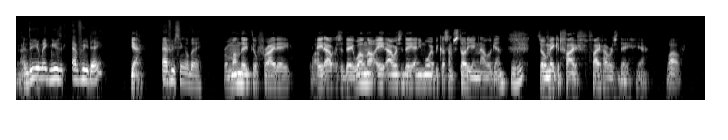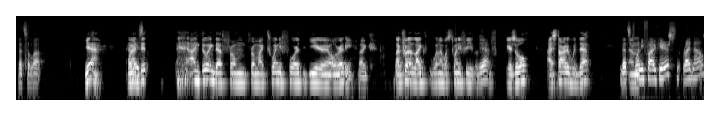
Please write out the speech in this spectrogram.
You know? And do you make music every day? Yeah. Every yeah. single day. From Monday till Friday, wow. eight hours a day. Well, not eight hours a day anymore because I'm studying now again. Mm-hmm. So make it five, five hours a day. Yeah. Wow, that's a lot. Yeah, and I did. St- I'm doing that from from my 24th year already. Like like for like when I was 23 yeah. years old, I started with that. That's 25 years right now.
